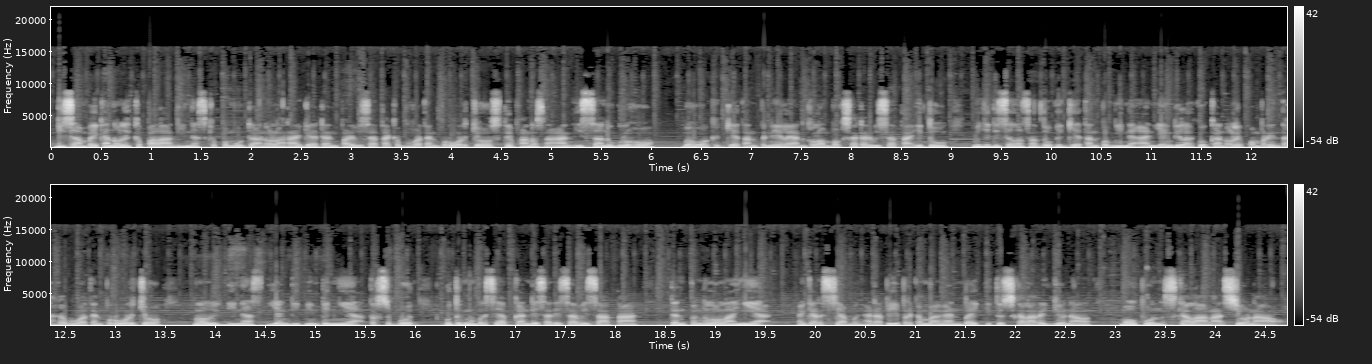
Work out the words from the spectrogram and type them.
Disampaikan oleh Kepala Dinas Kepemudaan Olahraga dan Pariwisata Kabupaten Purworejo, Stefanus Aan Isanugroho, bahwa kegiatan penilaian kelompok sadar wisata itu menjadi salah satu kegiatan pembinaan yang dilakukan oleh pemerintah Kabupaten Purworejo melalui dinas yang dipimpinnya tersebut untuk mempersiapkan desa-desa wisata dan pengelolanya agar siap menghadapi perkembangan baik itu skala regional maupun skala nasional.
